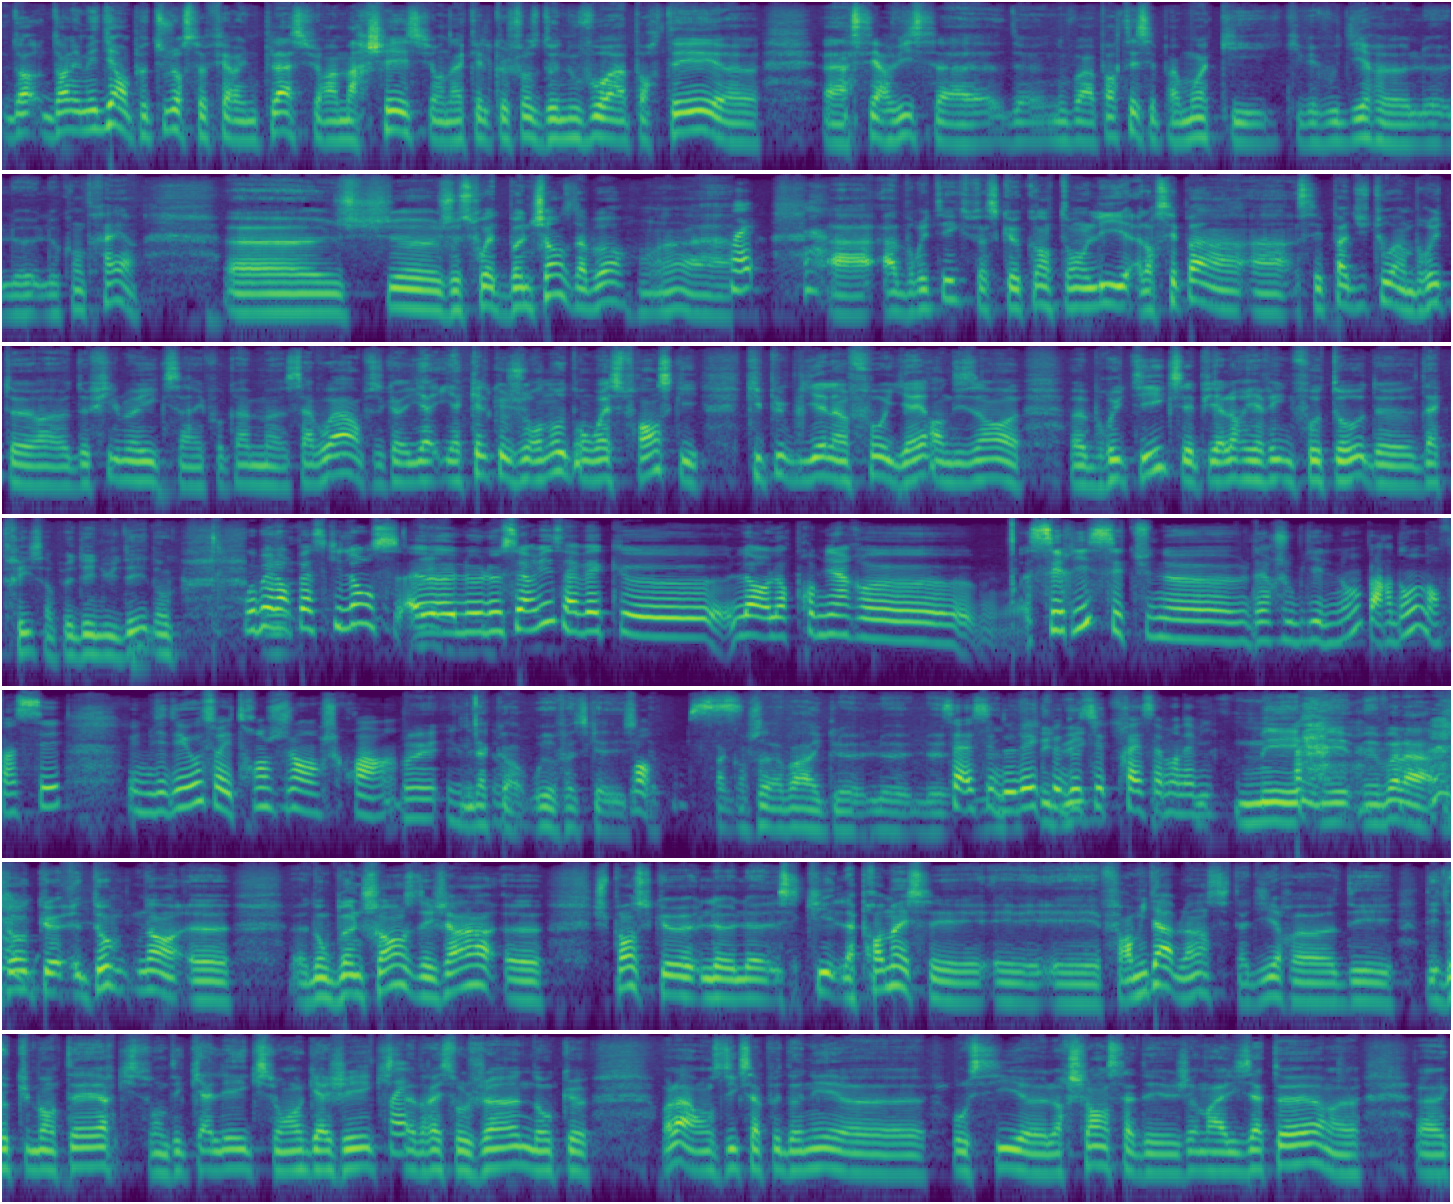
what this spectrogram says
dans, les médias, on peut toujours se faire une place sur un marché si on a quelque chose de nouveau à apporter, euh, un service euh, de nouveau à apporter. C'est pas moi qui, vais vous dire euh, le, contraire. je, souhaite bonne chance d'abord hein, à, Brutix parce que quand on lit, alors c'est pas un, c'est pas du tout un brut de film X. Hein, il faut quand même savoir parce qu'il y, y, a quelques journaux, dont West France, qui, qui publiaient l'info hier en disant Brutix et puis alors il y avait une photo d'actrice un peu dénudée. Donc oui, mais alors parce qu'il lance le, service avec leur, première série, c'est une. D'ailleurs, j'ai oublié le nom, pardon, mais enfin, c'est une vidéo sur les transgenres, je crois. Hein. Oui, d'accord. Oui, enfin, ce bon, pas grand-chose à voir avec le. le, c'est assez donné avec le dossier de presse, à mon avis. Mais, mais, voilà. Donc, donc non. donc, bonne chance déjà. je pense que le, ce qui, la promesse est, formidable, hein, c'est-à-dire des, des, documentaires qui sont décalés, qui sont engagés, qui s'adressent aux jeunes. Donc voilà, on se dit que ça peut donner aussi leur chance à des jeunes réalisateurs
